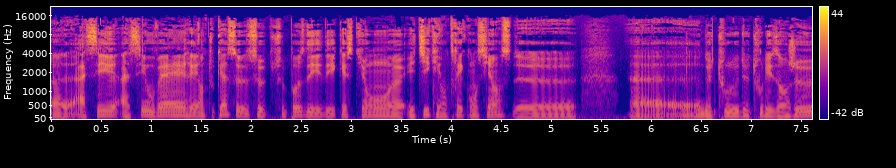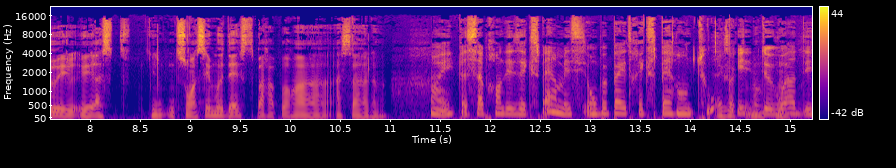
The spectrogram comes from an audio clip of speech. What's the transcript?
euh, assez assez ouverts et en tout cas se, se, se posent des, des questions éthiques et ont très conscience de de tous de tous les enjeux et, ils sont assez modestes par rapport à, à ça là. Oui, parce que ça prend des experts, mais on peut pas être expert en tout Exactement, et devoir ouais. des,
